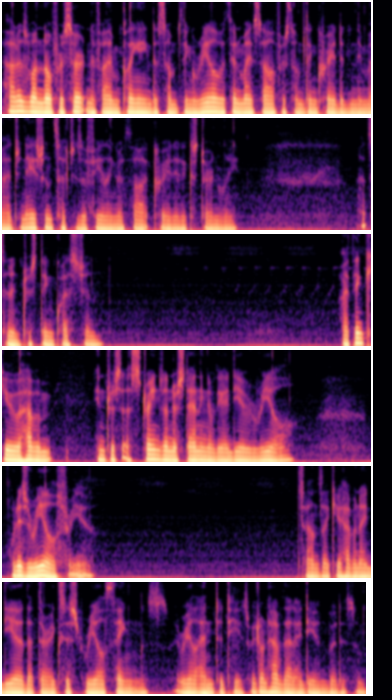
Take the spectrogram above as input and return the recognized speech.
How does one know for certain if I am clinging to something real within myself or something created in the imagination, such as a feeling or thought created externally? That's an interesting question. I think you have a, interest, a strange understanding of the idea of real. What is real for you? It sounds like you have an idea that there exist real things, real entities. We don't have that idea in Buddhism.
